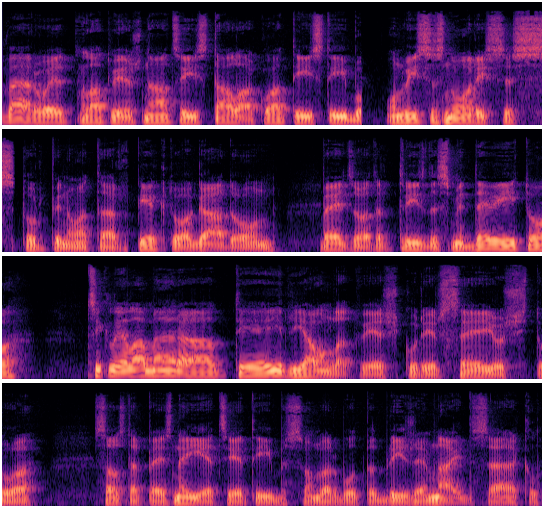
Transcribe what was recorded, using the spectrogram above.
vērojat latviešu nācijas tālāko attīstību un visas norises turpinot ar 5. gadu un beidzot ar 39. cik lielā mērā tie ir jaunlatvieši, kur ir sējuši to savstarpējas neiecietības un varbūt pat brīžiem naida sēklu.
